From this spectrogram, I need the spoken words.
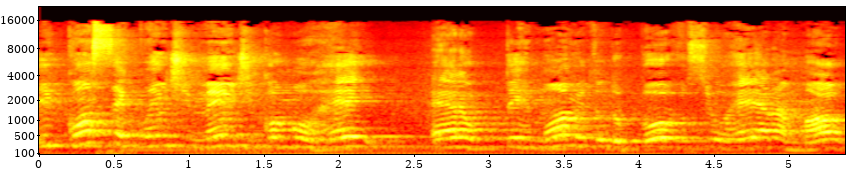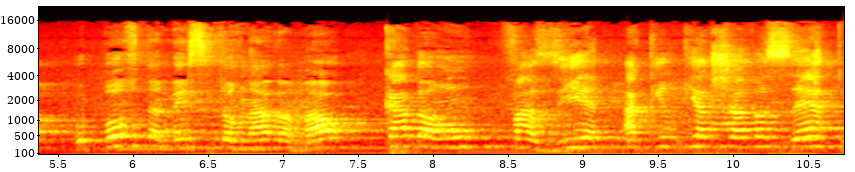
E consequentemente, como rei era o termômetro do povo, se o rei era mau, o povo também se tornava mau, cada um fazia aquilo que achava certo.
